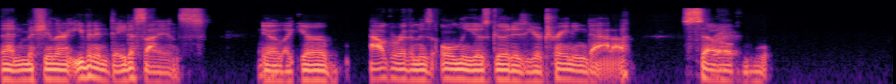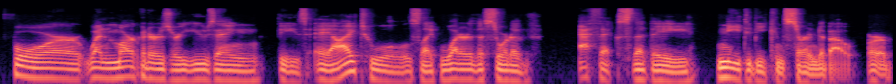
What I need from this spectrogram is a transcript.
and machine learning, even in data science. You know, mm-hmm. like your algorithm is only as good as your training data. So right. For when marketers are using these AI tools, like what are the sort of ethics that they need to be concerned about? Or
